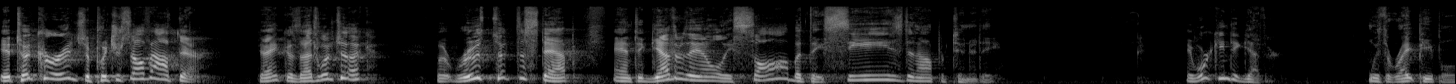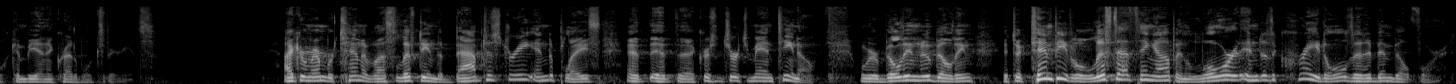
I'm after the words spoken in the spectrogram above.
it took courage to put yourself out there, okay? Because that's what it took. But Ruth took the step, and together they not only saw, but they seized an opportunity. And working together with the right people can be an incredible experience. I can remember 10 of us lifting the baptistry into place at, at, the Christian Church of Manteno. When we were building a new building, it took 10 people to lift that thing up and lower it into the cradle that had been built for it.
